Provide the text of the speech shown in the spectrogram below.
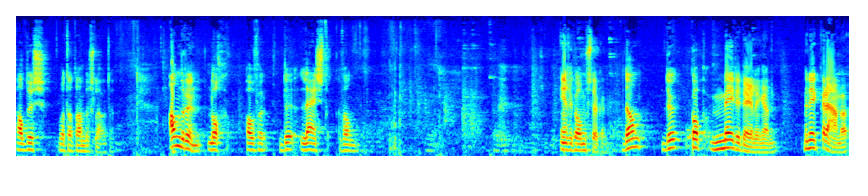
Al dus wordt dat dan besloten. Anderen nog over de lijst van ingekomen stukken. Dan de kop mededelingen. Meneer Kramer,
